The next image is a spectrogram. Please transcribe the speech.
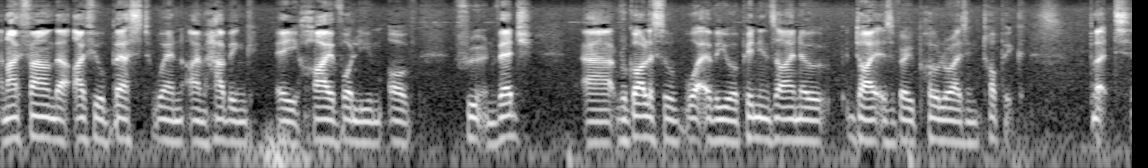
and I found that I feel best when I'm having a high volume of fruit and veg. Uh, regardless of whatever your opinions are, I know diet is a very polarizing topic, but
